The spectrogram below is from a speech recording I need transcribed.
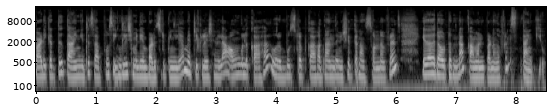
படிக்கிறதுக்கு தாங்கிட்டு சப்போஸ் இங்கிலீஷ் மீடியம் படிச்சிருப்பீங்க இல்லையா? மெட்ரிகுலேஷனில் அவங்களுக்காக ஒரு பூஸ்டப்புக்காக தான் இந்த விஷயத்தை நான் சொன்னேன் ஃப்ரெண்ட்ஸ் ஏதாவது டவுட் இருந்தால் கமெண்ட் பண்ணுங்கள் ஃப்ரெண்ட்ஸ் தேங்க்யூ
